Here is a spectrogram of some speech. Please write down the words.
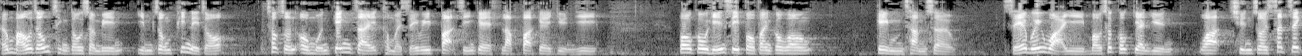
響某種程度上面嚴重偏離咗促進澳門經濟同埋社會發展嘅立法嘅原意。報告顯示部分個案既唔尋常，社會懷疑貿出局人員或存在失職、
